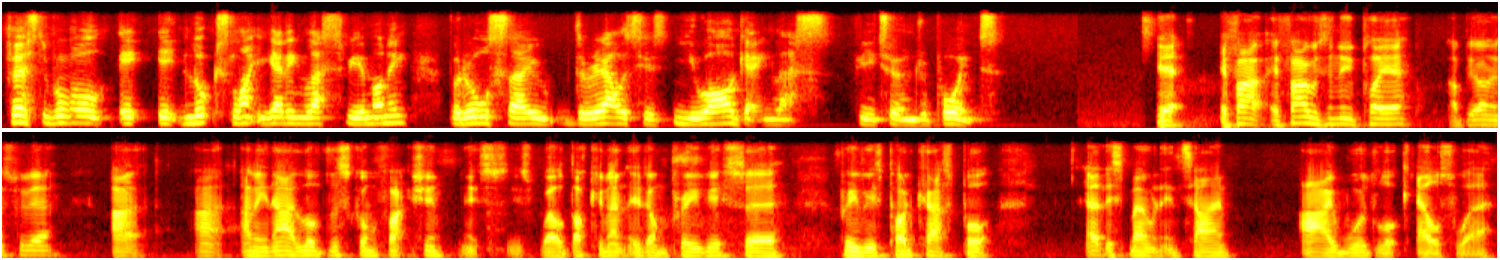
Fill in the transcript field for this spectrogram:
first of all, it, it looks like you're getting less for your money, but also the reality is you are getting less for your 200 points. Yeah, if I if I was a new player, I'll be honest with you, I I, I mean I love the Scum faction. It's it's well documented on previous uh, previous podcasts, but at this moment in time, I would look elsewhere.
